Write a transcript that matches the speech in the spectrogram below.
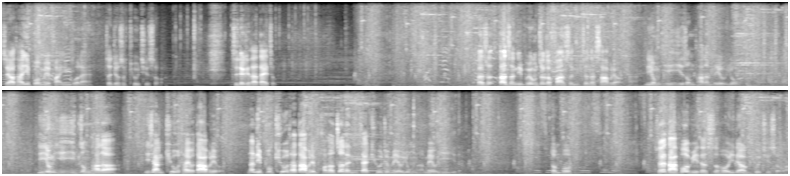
只要他一波没反应过来，这就是 Q 七手，直接给他带走。但是但是你不用这个方式，你真的杀不了他。你用 E 一中他的没有用，你用 E 一中他的，你想 Q 他有 W，那你不 Q 他 W 跑到这了，你再 Q 就没有用了，没有意义的。懂不所以打波比的时候一定要 Q 起手啊。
